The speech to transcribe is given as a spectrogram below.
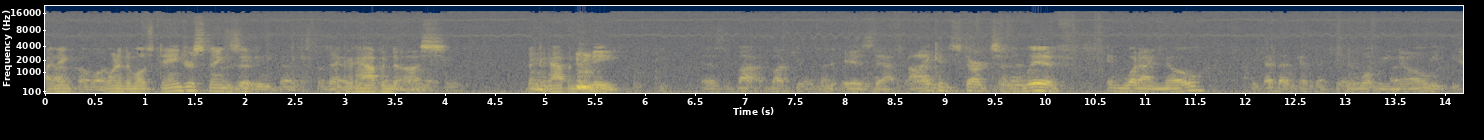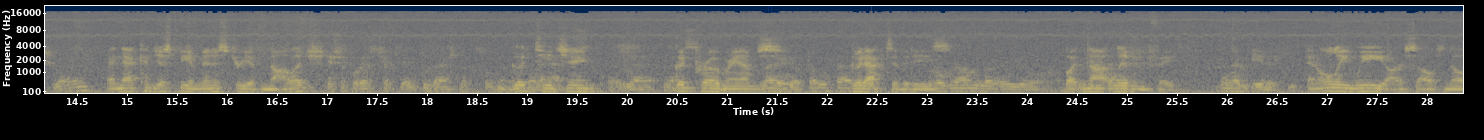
I think one of the most dangerous things that, szívünkben ezt az that could happen to us. That could happen to me, Ez bár, bárkihoz megtörténhet. is that I can start to live in what I know, Hogy ebben kezdek ilyen, in what we know, and that can just be a ministry of knowledge, és akkor ez csak ilyen tudásnak szolgál. Good lehet, teaching, le- lesz. good programs, Nagyon jó tanítás, good activities, program, nagyon jó but not tanítás, live in faith. de nem élő hit. And only we ourselves know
